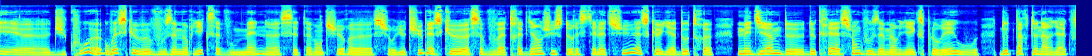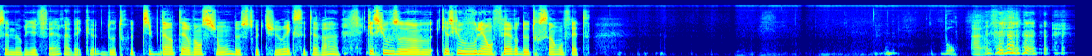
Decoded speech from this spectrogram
Et euh, du coup, euh, où est-ce que vous aimeriez que ça vous mène, euh, cette aventure euh, sur YouTube? Est-ce que euh, ça vous va très bien juste de rester là-dessus? Est-ce qu'il y a d'autres médiums de, de création que vous aimeriez explorer ou d'autres partenariats que vous aimeriez faire avec d'autres types d'interventions, de structures, etc. Qu'est-ce que vous, qu'est-ce que vous voulez en faire de tout ça en fait? Bon, alors.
